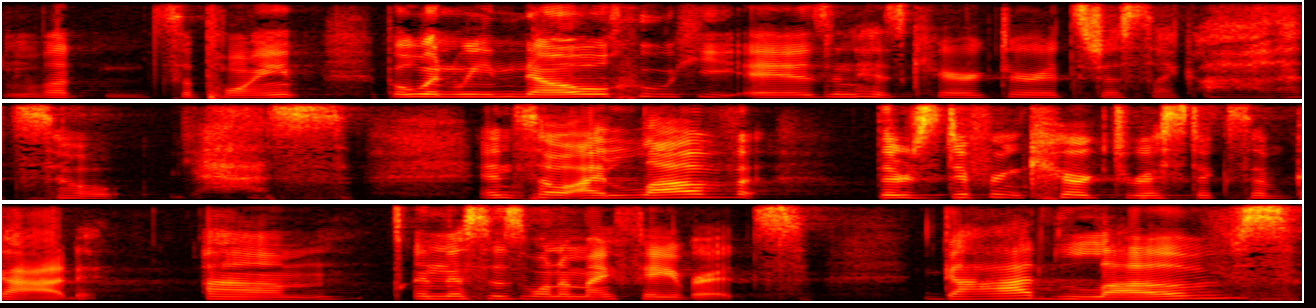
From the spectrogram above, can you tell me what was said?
what's the point? But when we know who He is and His character, it's just like, oh, that's so, yes. And so I love, there's different characteristics of God. Um, and this is one of my favorites. God loves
